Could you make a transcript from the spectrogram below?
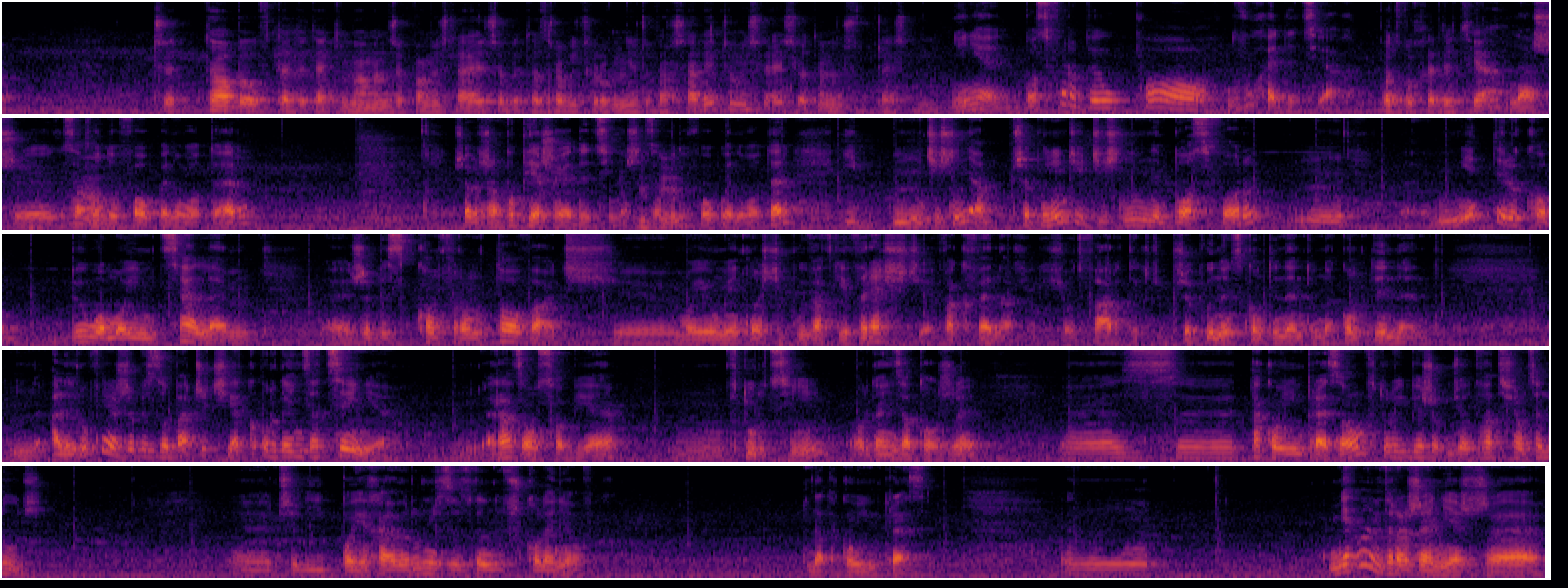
Czy to był wtedy taki moment, że pomyślałeś, żeby to zrobić również w Warszawie, czy myślałeś o tym już wcześniej? Nie, nie, Bosfor był po dwóch edycjach Po dwóch edycjach? naszych zawodów Open Water. Przepraszam, po pierwszej edycji naszych zawodów Open Water i mm, cieśnina, przepłynięcie cieśniny Bosfor mm, nie tylko było moim celem, e, żeby skonfrontować e, moje umiejętności pływackie wreszcie w akwenach jakichś otwartych, czy przepłynąć z kontynentu na kontynent, ale również, żeby zobaczyć, jak organizacyjnie radzą sobie mm, w Turcji organizatorzy e, z taką imprezą, w której bierze udział 2000 ludzi. E, Czyli pojechałem również ze względów szkoleniowych na taką imprezę. Ym, Miałem wrażenie, że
